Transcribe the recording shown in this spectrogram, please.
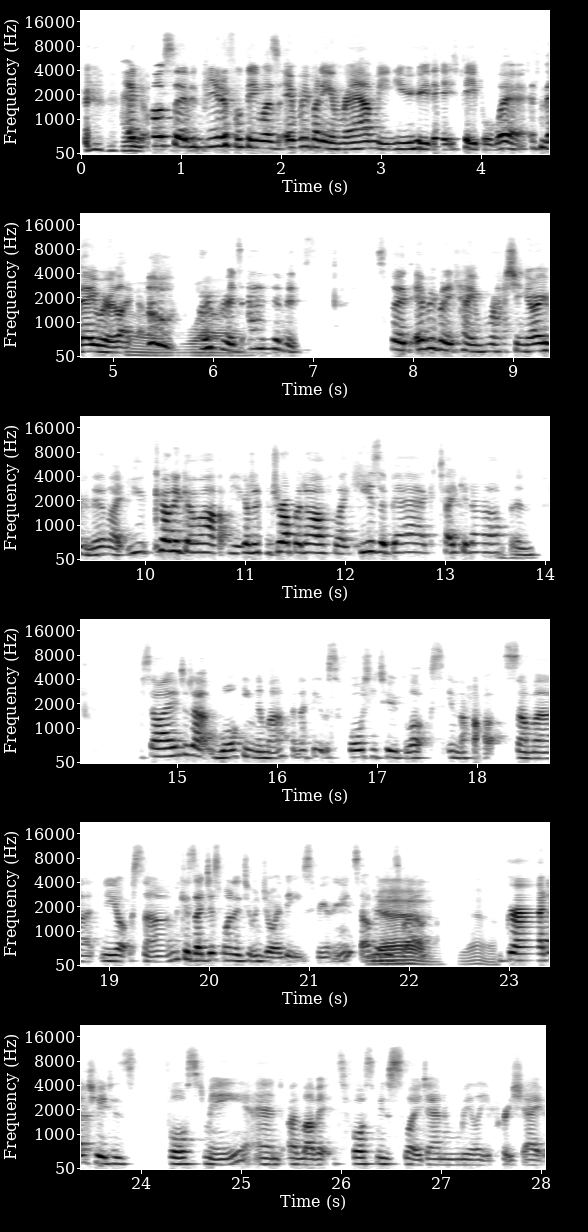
and also, the beautiful thing was everybody around me knew who these people were. They were like, Oh, oh wow. Oprah's Adams. So everybody came rushing over and they're like, You got to go up. You got to drop it off. Like, here's a bag, take it up. And so I ended up walking them up, and I think it was 42 blocks in the hot summer New York sun because I just wanted to enjoy the experience of it yeah, as well. Yeah. Gratitude has forced me, and I love it. It's forced me to slow down and really appreciate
